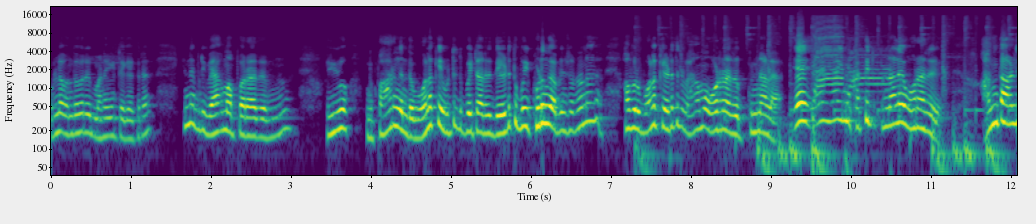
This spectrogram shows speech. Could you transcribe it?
உள்ளே வந்தவர் மனைவிட்ட கேட்குறாரு என்ன இப்படி வேகமாக போகிறாரு அப்படின்னு. ஐயோ இங்கே பாருங்கள் இந்த உலக்கை விட்டுட்டு போயிட்டாரு. இதை எடுத்து போய் கொடுங்க. அப்படின்னு சொன்னோன்னே அவர் உலக்கை எடுத்துகிட்டு வேகமாக ஓடுறாரு பின்னால். ஏ கத்திட்டு பின்னாலே ஓடுறாரு. அந்த ஆள்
